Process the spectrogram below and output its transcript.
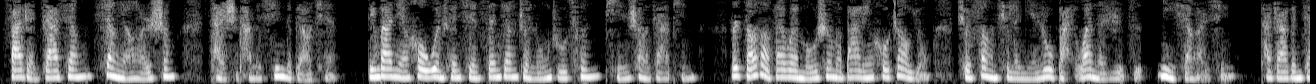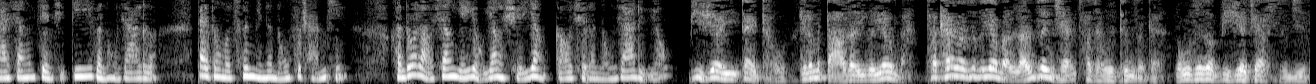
发展家乡，向阳而生，才是他们新的标签。零八年后，汶川县三江镇龙竹村贫上加贫。而早早在外谋生的八零后赵勇，却放弃了年入百万的日子，逆向而行。他扎根家乡，建起第一个农家乐，带动了村民的农副产品。很多老乡也有样学样，搞起了农家旅游。必须要一带头，给他们打造一个样板。他看到这个样板能挣钱，他才会跟着干。农村上必须要加实际的。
